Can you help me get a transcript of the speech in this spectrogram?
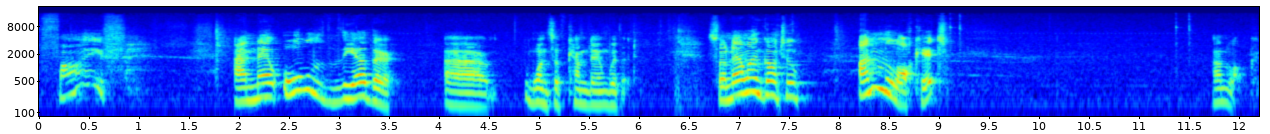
five, and now all the other uh, ones have come down with it. So now I'm going to unlock it. Unlock.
